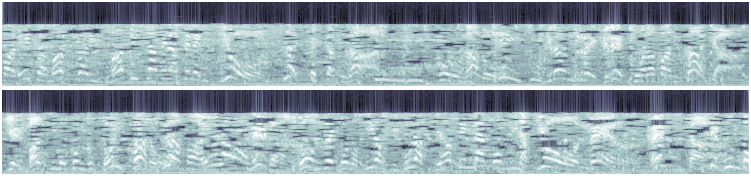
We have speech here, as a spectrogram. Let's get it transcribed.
la pareja más carismática de la televisión, la espectacular Ingrid Coronado, en su gran regreso a la pantalla. Y el máximo conductor hispano, Rafaela Alameda. Dos reconocidas figuras que hacen la combinación perfecta. Segundo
